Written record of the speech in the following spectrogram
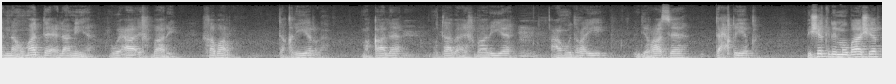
أنه مادة إعلامية وعاء إخباري خبر تقرير مقالة متابعة إخبارية عمود رأي دراسة تحقيق. بشكل مباشر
